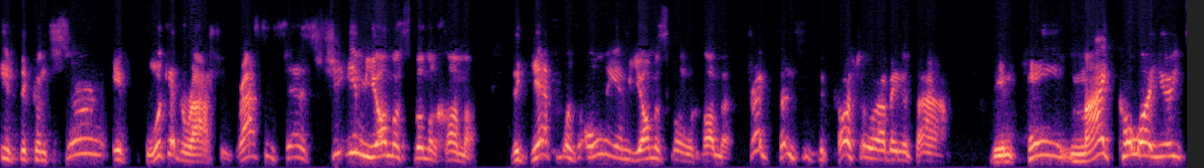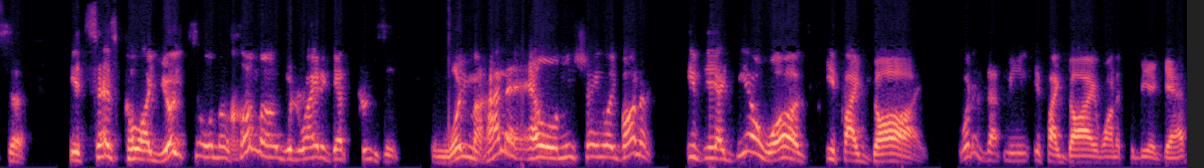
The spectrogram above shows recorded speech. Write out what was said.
if the concern, if look at Rashi, Rashi says Shi'im Yomas the get was only in Yom Chama. Trek is the kosher Rabbeinu Tam. The came my kola yoitza. It says kola yoitza l'melchama would write a get creases. If the idea was if I die, what does that mean? If I die, I want it to be a get.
